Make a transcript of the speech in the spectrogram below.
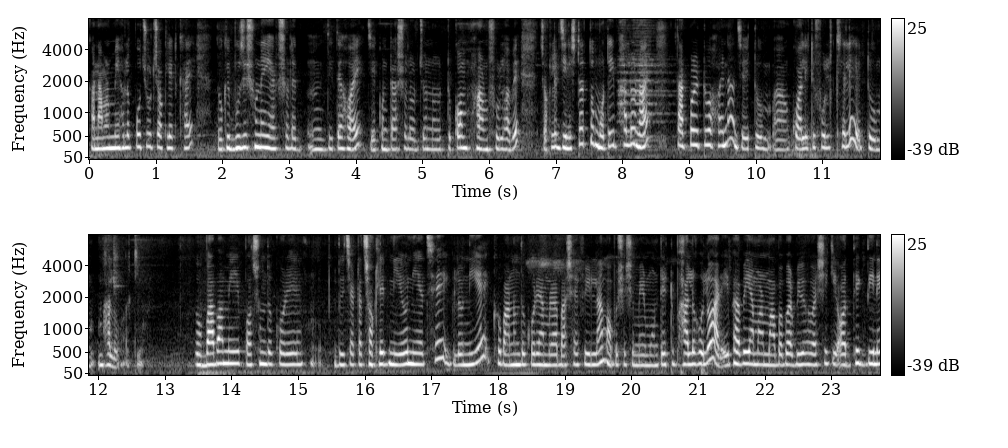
কারণ আমার মেয়ে হলো প্রচুর চকলেট খায়। তো ওকে বুঝে শুনেই আসলে দিতে হয় যে, কোনটা আসলে ওর জন্য একটু কম হার্মফুল হবে। চকলেট জিনিসটা তো মোটেই ভালো নয়। তারপর একটু হয় না যে, একটু কোয়ালিটিফুল খেলে একটু ভালো আর কি। তো বাবা মেয়ে পছন্দ করে দুই চারটা চকলেট নিয়েও নিয়েছে, এগুলো নিয়ে খুব আনন্দ করে আমরা বাসায় ফিরলাম। অবশেষে মেয়ের মনটা একটু ভালো হলো আর এইভাবেই আমার মা বাবার বিবাহবার্ষিকী অর্ধেক দিনে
